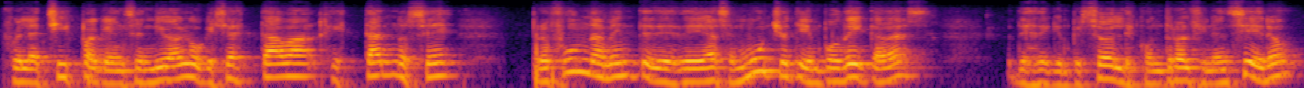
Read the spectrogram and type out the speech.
fue la chispa que encendió algo que ya estaba gestándose profundamente desde hace mucho tiempo, décadas, desde que empezó el descontrol financiero,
